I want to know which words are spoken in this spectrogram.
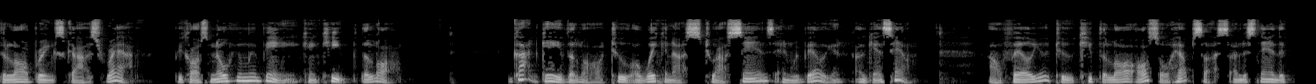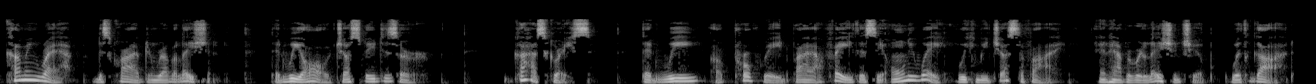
the law brings God's wrath because no human being can keep the law. God gave the law to awaken us to our sins and rebellion against Him. Our failure to keep the law also helps us understand the coming wrath described in Revelation that we all justly deserve. God's grace that we appropriate by our faith is the only way we can be justified and have a relationship with God.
